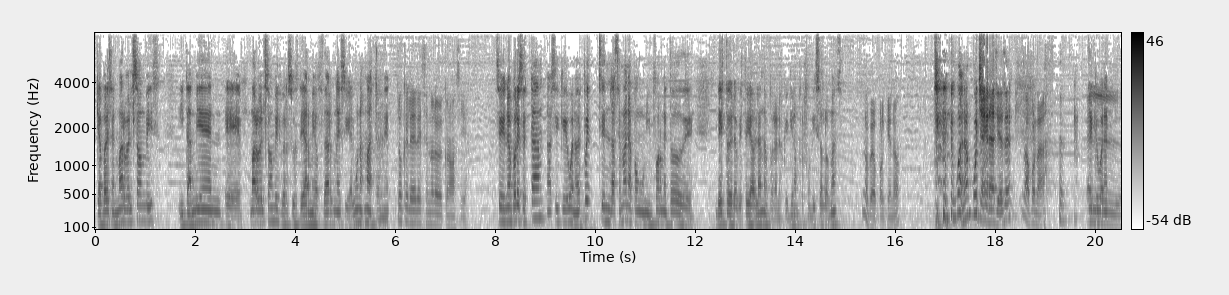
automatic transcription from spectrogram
que aparece en Marvel Zombies y también eh, Marvel Zombies versus The Army of Darkness y algunos más también. Tengo que leer ese, no lo conocía. Sí, no, por eso está. Así que bueno, después en la semana pongo un informe todo de, de esto de lo que estoy hablando para los que quieran profundizarlo más. No veo por qué no. bueno, muchas gracias, ¿eh? No, por nada. que El, bueno.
